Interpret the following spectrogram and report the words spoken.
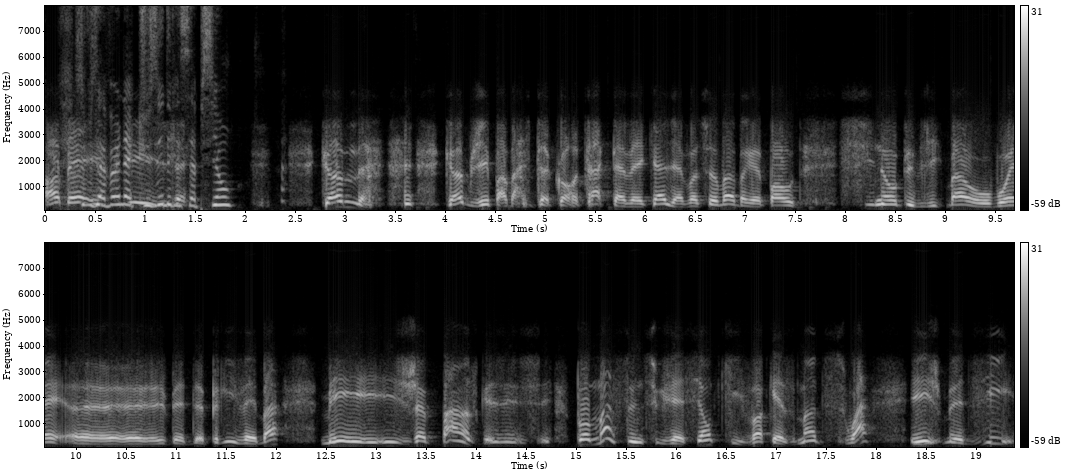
ah ben, si vous avez un accusé de réception. Comme, comme j'ai pas mal de contacts avec elle, elle va sûrement me répondre, sinon publiquement, au moins euh, de privément. Mais je pense que, pour moi, c'est une suggestion qui va quasiment de soi. Et je me dis,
